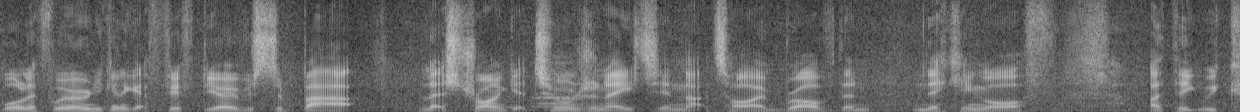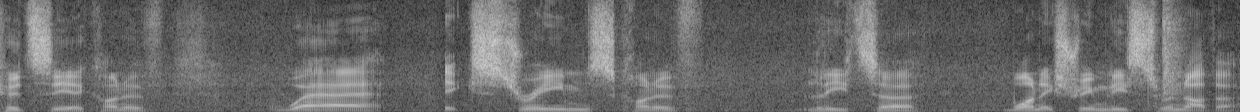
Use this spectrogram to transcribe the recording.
well, if we're only going to get 50 overs to bat, let's try and get 280 in that time rather than nicking off. I think we could see a kind of where extremes kind of lead to one extreme leads to another,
